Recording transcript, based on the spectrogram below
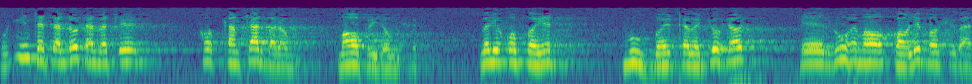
خود این تسلط البته خب کمتر برام ما پیدا میشه ولی خب باید بود باید توجه داشت که روح ما غالب باشه بر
